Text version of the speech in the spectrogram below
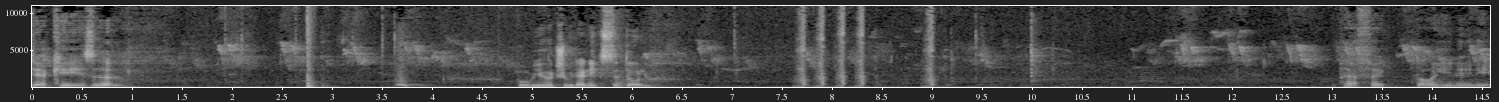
der Käse. Bubi hat schon wieder nichts zu tun. Perfekt, da hier in die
